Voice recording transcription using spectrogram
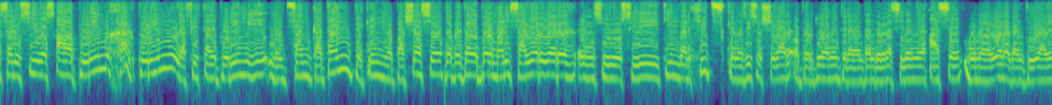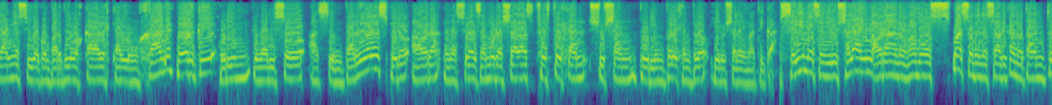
temas alusivos a Purim, Hag Purim, la fiesta de Purim y Leitzan Katan, pequeño payaso, interpretado por Marisa Gorber en su CD Kinder Hits, que nos hizo llegar oportunamente la cantante brasileña hace una buena cantidad de años y lo compartimos cada vez que hay un Hag, porque Purim finalizó hace un par de horas, pero ahora en las ciudades amuralladas festejan Shushan Purim, por ejemplo, Jerusalén Matica. Seguimos en Jerusalén, ahora nos vamos más o menos cerca, no tanto,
